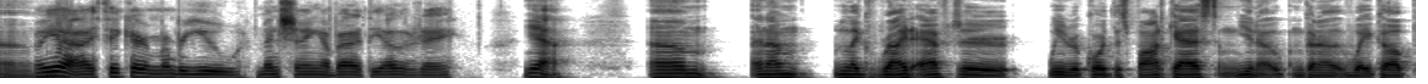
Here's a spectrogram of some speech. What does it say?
Um, Oh yeah, I think I remember you mentioning about it the other day. Yeah. Um, and I'm like right after we record this podcast, and you know, I'm gonna wake up,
